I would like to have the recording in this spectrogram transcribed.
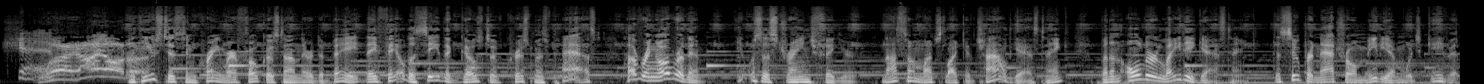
Shad. Why, I oughta. With Eustace and Kramer focused on their debate, they failed to see the ghost of Christmas past hovering over them. It was a strange figure, not so much like a child gas tank, but an older lady gas tank. The supernatural medium, which gave it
